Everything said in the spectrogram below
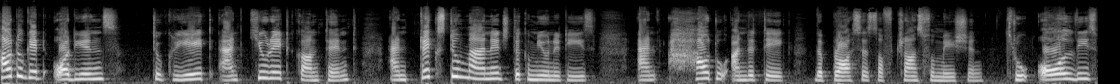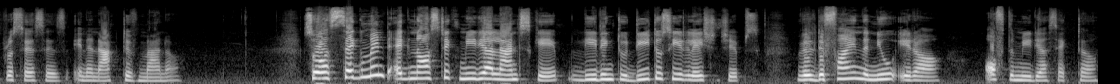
how to get audience to create and curate content and tricks to manage the communities and how to undertake the process of transformation through all these processes in an active manner. So, a segment agnostic media landscape leading to D2C relationships will define the new era of the media sector.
